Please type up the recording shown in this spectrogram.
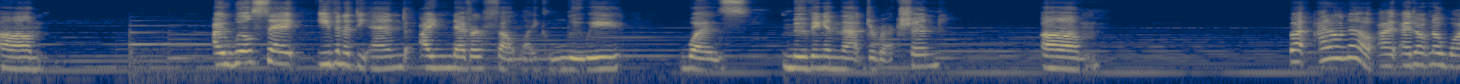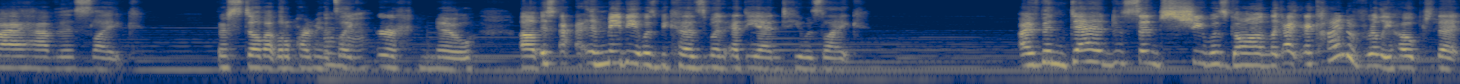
Um I will say even at the end I never felt like Louis was moving in that direction. Um but I don't know. I, I don't know why I have this like there's still that little part of me that's like, Mhm. er, no. Um, it's, and maybe it was because when at the end he was like, I've been dead since she was gone. Like, I, I kind of really hoped that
